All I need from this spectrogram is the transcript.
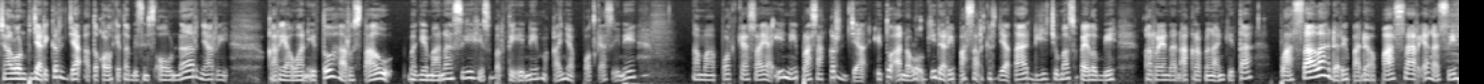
calon pencari kerja atau kalau kita business owner nyari karyawan itu harus tahu bagaimana sih seperti ini. Makanya podcast ini nama podcast saya ini Plaza Kerja itu analogi dari pasar kerja tadi cuma supaya lebih keren dan akrab dengan kita plaza lah daripada pasar ya nggak sih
